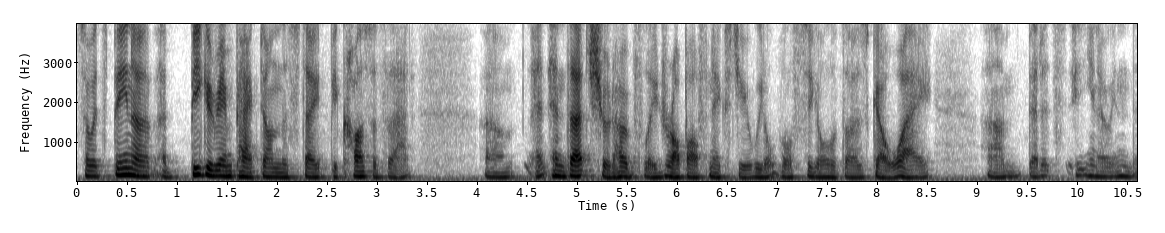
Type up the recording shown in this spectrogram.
so it's been a, a bigger impact on the state because of that. Um, and, and that should hopefully drop off next year. We'll, we'll see all of those go away. Um, but it's you know, in,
